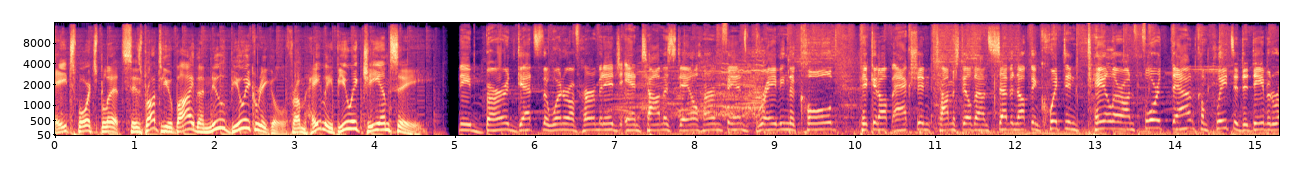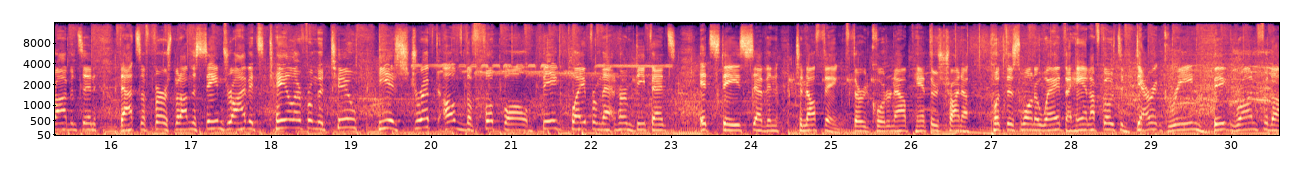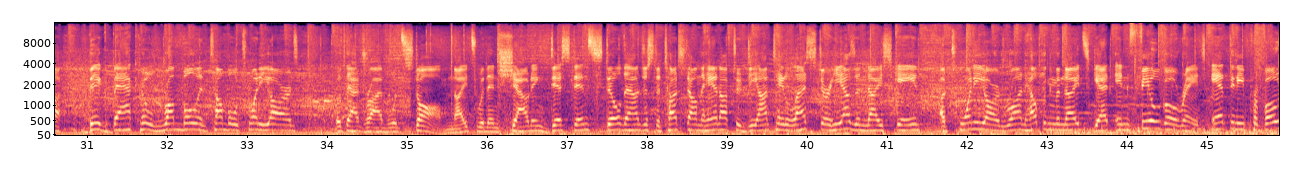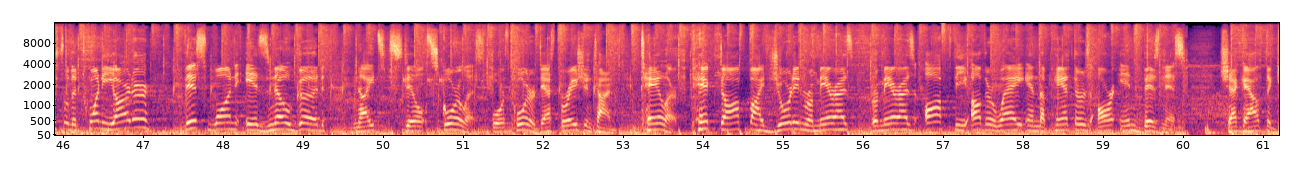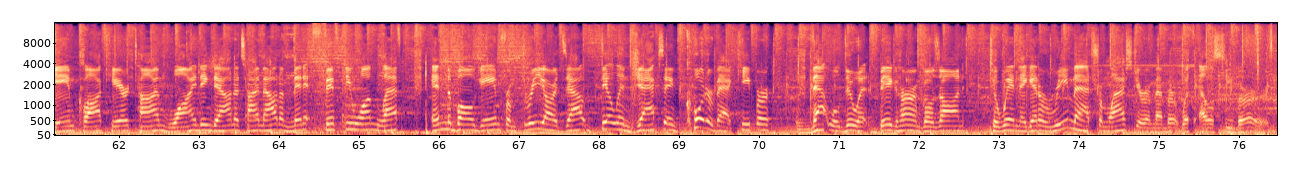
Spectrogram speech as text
8 Sports Blitz is brought to you by the new Buick Regal from Haley Buick GMC. Bird gets the winner of Hermitage and Thomas Dale. Herm fans braving the cold, picking up action. Thomas Dale down 7-0. Quinton Taylor on fourth down completes it to David Robinson. That's a first. But on the same drive, it's Taylor from the two. He is stripped of the football. Big play from that Herm defense. It stays 7 to nothing. Third quarter now. Panthers trying to put this one away. The handoff goes to Derek Green. Big run for the big back. He'll rumble and tumble 20 yards but that drive would stall. Knights within shouting distance, still down just a touchdown. The handoff to Deontay Lester. He has a nice gain, a 20-yard run, helping the Knights get in field goal range. Anthony Provost with a 20-yarder. This one is no good. Knights still scoreless. Fourth quarter, desperation time. Taylor picked off by Jordan Ramirez. Ramirez off the other way, and the Panthers are in business. Check out the game clock here. Time winding down a timeout. A minute 51 left in the ball game from three yards out. Dylan Jackson, quarterback keeper. That will do it. Big Herm goes on to win. They get a rematch from last year, remember, with LC Bird.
